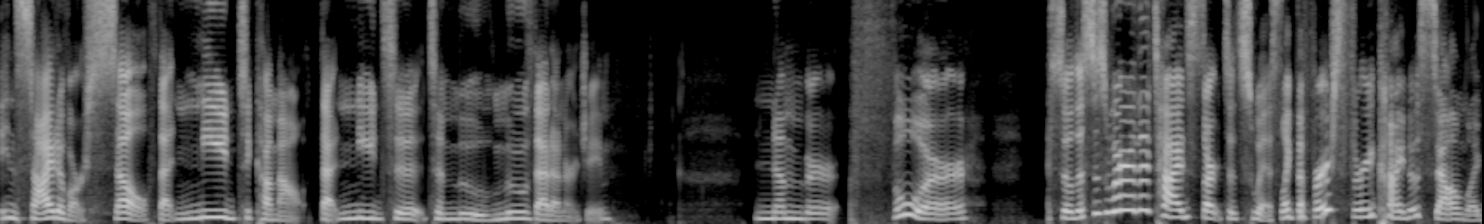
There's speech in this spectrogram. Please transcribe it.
inside of ourself that need to come out, that need to to move, move that energy. Number 4 so this is where the tides start to twist. Like the first 3 kind of sound like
